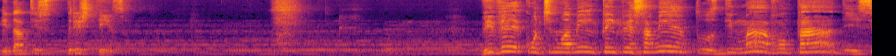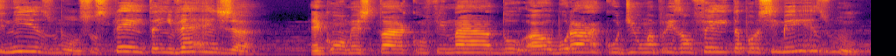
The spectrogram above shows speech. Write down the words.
e da tristeza. Viver continuamente em pensamentos de má vontade, cinismo, suspeita e inveja é como estar confinado ao buraco de uma prisão feita por si mesmo.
